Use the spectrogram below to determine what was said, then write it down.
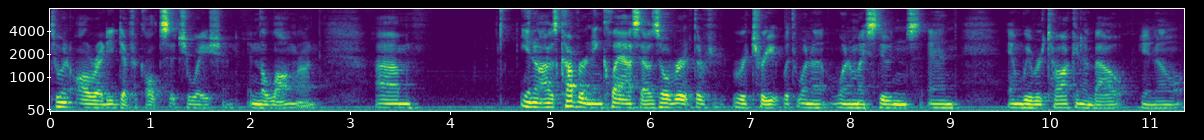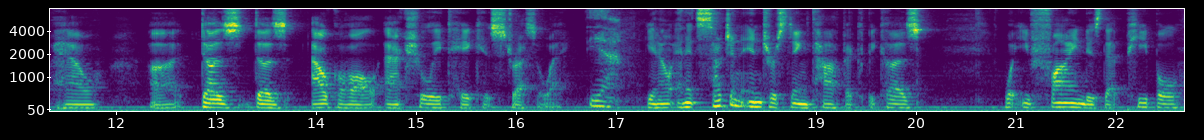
to an already difficult situation in the long run. Um, you know, I was covering in class. I was over at the retreat with one of one of my students, and and we were talking about you know how uh, does does alcohol actually take his stress away? Yeah. You know, and it's such an interesting topic because what you find is that people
